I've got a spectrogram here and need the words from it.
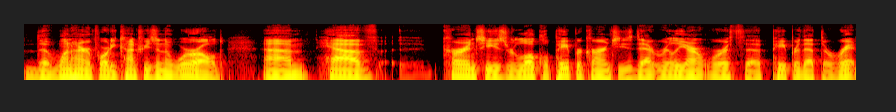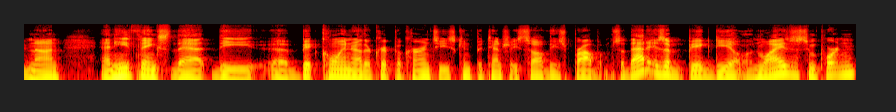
the 140 countries in the world um, have currencies or local paper currencies that really aren't worth the paper that they're written on, and he thinks that the uh, Bitcoin and other cryptocurrencies can potentially solve these problems. So that is a big deal. And why is this important?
